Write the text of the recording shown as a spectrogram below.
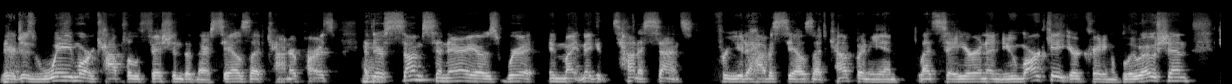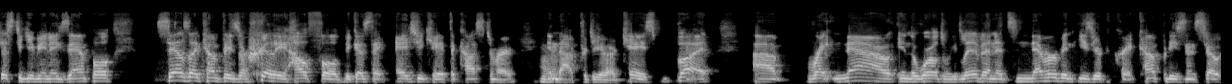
they're just way more capital efficient than their sales led counterparts mm-hmm. and there's some scenarios where it might make a ton of sense for you to have a sales led company and let's say you're in a new market you're creating a blue ocean just to give you an example sales led companies are really helpful because they educate the customer mm-hmm. in that particular case. But um, right now, in the world we live in, it's never been easier to create companies. And so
